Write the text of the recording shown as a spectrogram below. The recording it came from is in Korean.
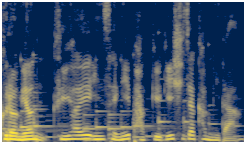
그러면 귀하의 인생이 바뀌기 시작합니다.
